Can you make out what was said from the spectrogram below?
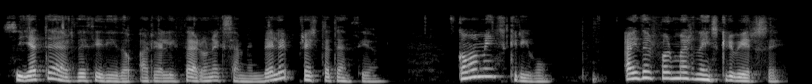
Si ya te has decidido a realizar un examen DELE, presta atención. ¿Cómo me inscribo? Hay dos formas de inscribirse.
